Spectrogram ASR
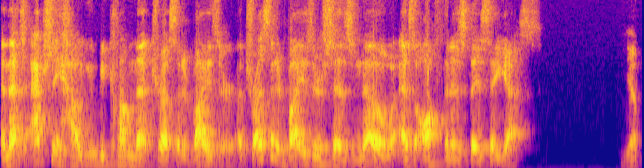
And that's actually how you become that trusted advisor. A trusted advisor says no as often as they say yes. Yep.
